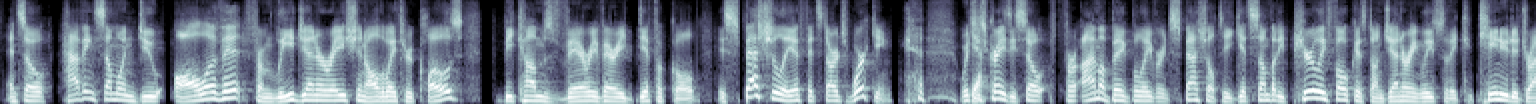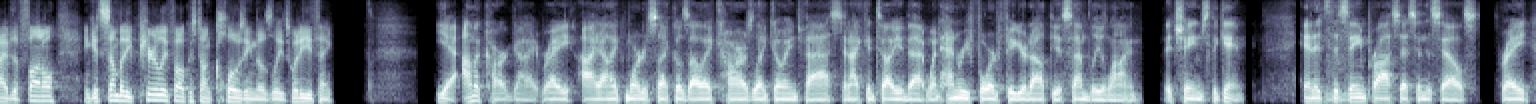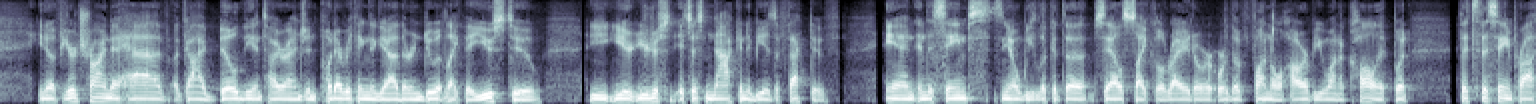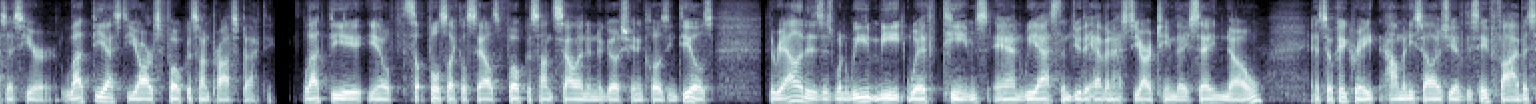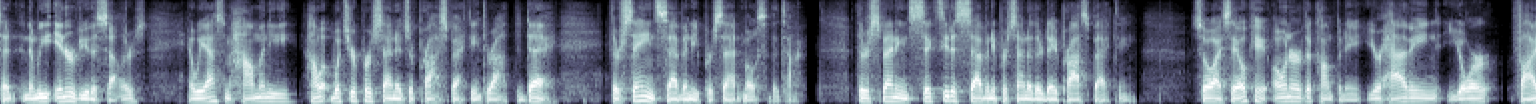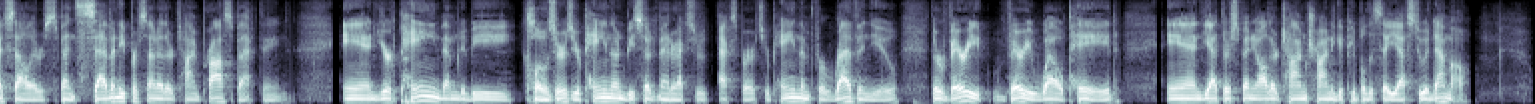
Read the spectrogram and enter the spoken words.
And so, having someone do all of it from lead generation all the way through close becomes very very difficult especially if it starts working which yeah. is crazy so for i'm a big believer in specialty get somebody purely focused on generating leads so they continue to drive the funnel and get somebody purely focused on closing those leads what do you think yeah, I'm a car guy, right? I, I, like motorcycles. I like cars, I like going fast. And I can tell you that when Henry Ford figured out the assembly line, it changed the game. And it's mm-hmm. the same process in the sales, right? You know, if you're trying to have a guy build the entire engine, put everything together, and do it like they used to, you, you're just it's just not going to be as effective. And in the same, you know, we look at the sales cycle, right, or or the funnel, however you want to call it, but that's the same process here. Let the SDRs focus on prospecting. Let the you know full cycle sales focus on selling and negotiating and closing deals. The reality is, is when we meet with teams and we ask them, do they have an SDR team? They say no. And it's okay, great. How many sellers do you have? They say five. I said, and then we interview the sellers and we ask them how many, how, what's your percentage of prospecting throughout the day? They're saying 70% most of the time. They're spending 60 to 70% of their day prospecting. So I say, okay, owner of the company, you're having your five sellers spend 70% of their time prospecting and you're paying them to be closers. You're paying them to be subject matter ex- experts. You're paying them for revenue. They're very, very well paid and yet they're spending all their time trying to get people to say yes to a demo.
